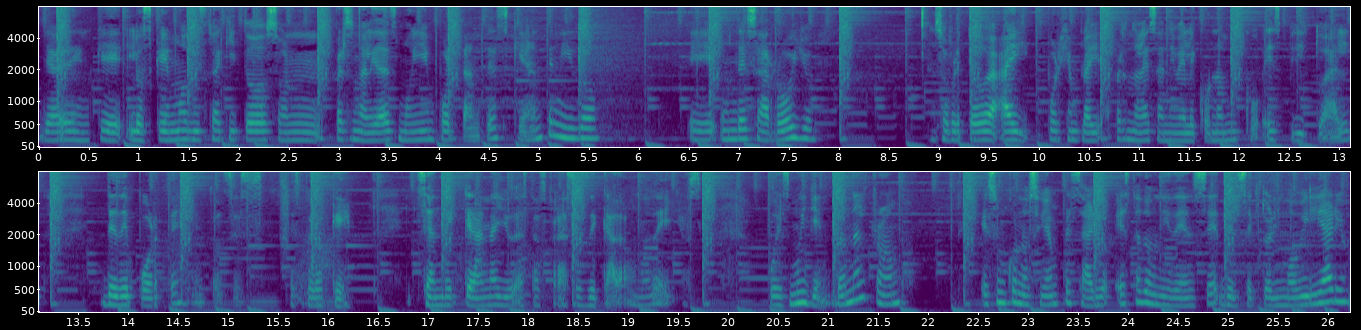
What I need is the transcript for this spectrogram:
Ya ven que los que hemos visto aquí todos son personalidades muy importantes que han tenido eh, un desarrollo. Sobre todo hay, por ejemplo, hay personalidades a nivel económico, espiritual, de deporte. Entonces, espero que sean de gran ayuda estas frases de cada uno de ellos. Pues muy bien, Donald Trump es un conocido empresario estadounidense del sector inmobiliario.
